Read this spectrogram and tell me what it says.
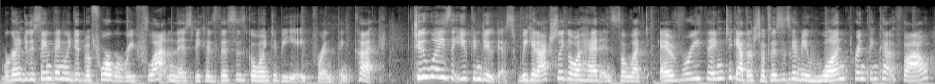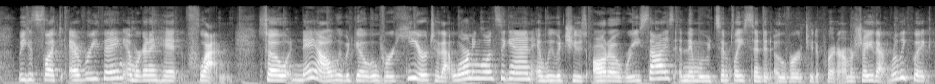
we're gonna do the same thing we did before where we flatten this because this is going to be a print and cut. Two ways that you can do this. We could actually go ahead and select everything together. So if this is gonna be one print and cut file, we could select everything and we're gonna hit flatten. So now we would go over here to that warning once again and we would choose auto resize and then we would simply send it over to the printer. I'm gonna show you that really quick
